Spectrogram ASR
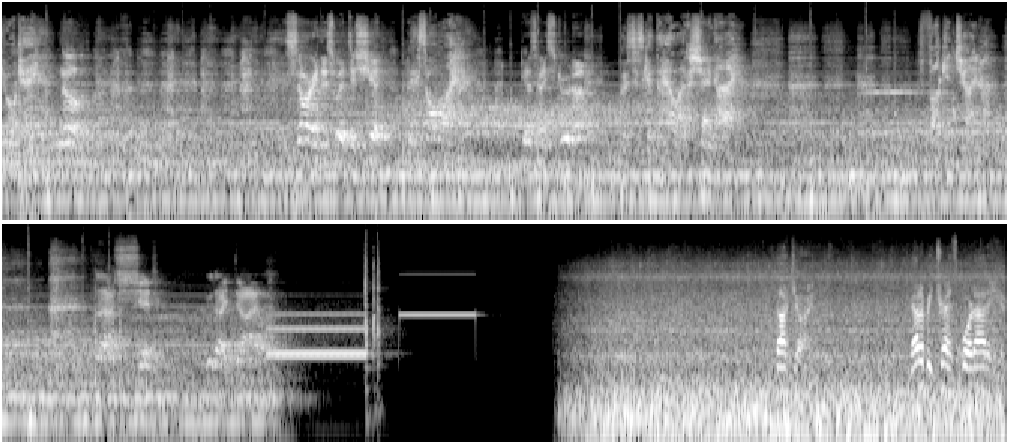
You okay? No. Sorry, this went to shit. Transport out of here.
